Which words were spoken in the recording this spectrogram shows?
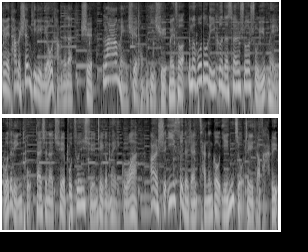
因为他们身体里流淌着的是拉美血统的地区。没错。那么波多黎各呢，虽然说属于美国的领土，但是呢，却不遵循这个美国啊，二十一岁的人才能够饮酒这一条法律，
